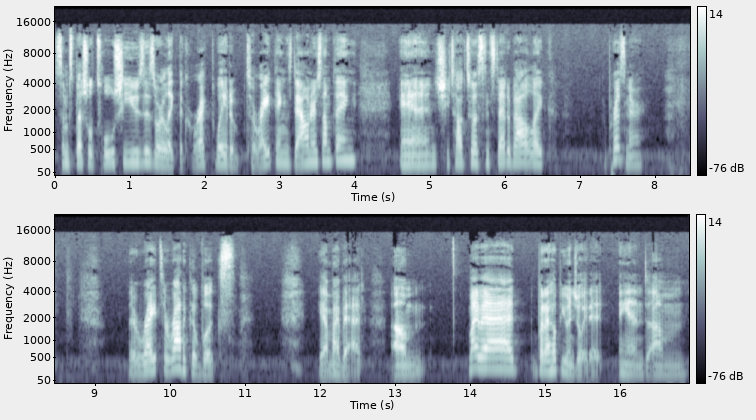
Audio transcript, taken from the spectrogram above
some special tool she uses or like the correct way to, to write things down or something. And she talked to us instead about like a prisoner. Their rights erotica books. Yeah, my bad. Um, my bad, but I hope you enjoyed it. And um,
